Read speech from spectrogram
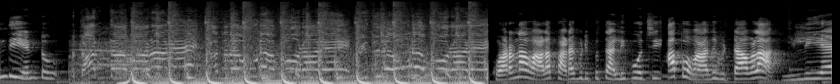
இந்தி என் டூ கொரோனாவால படப்பிடிப்பு தள்ளி போச்சு. அப்போ அது விட்டாவளா? இல்லையே.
